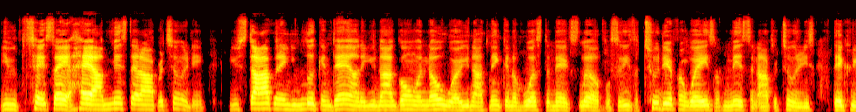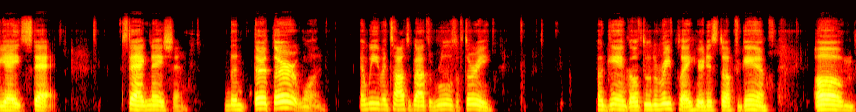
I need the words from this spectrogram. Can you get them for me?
You say say hey i missed that opportunity. You stopping and you looking down and you're not going nowhere. You're not thinking of what's the next level. So these are two different ways of missing opportunities that create stat stagnation. The third third one and we even talked about the rules of three. Again go through the replay hear this stuff again. Um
